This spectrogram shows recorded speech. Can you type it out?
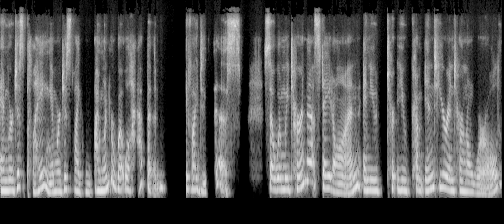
and we're just playing and we're just like i wonder what will happen if i do this. So when we turn that state on and you tur- you come into your internal world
